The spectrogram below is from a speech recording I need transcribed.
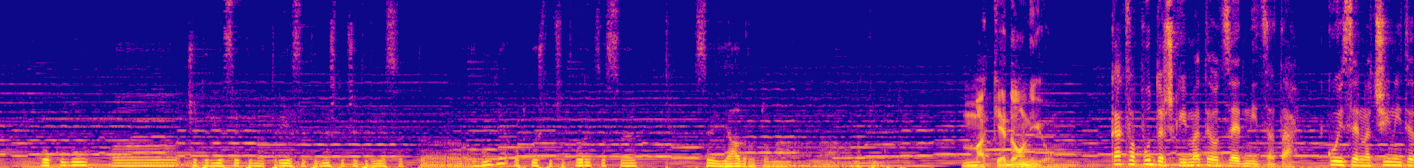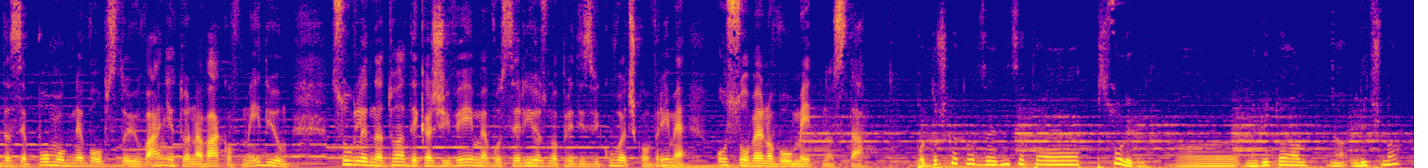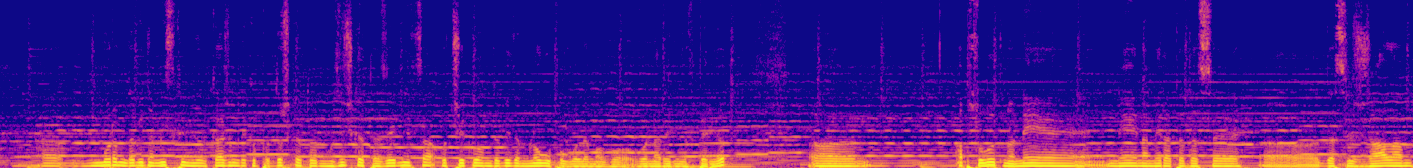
околу а, 40 на 30 и нешто 40 а, луѓе, од кои што четворица се се јадрото на, на, на тимот. Македониум. Каква поддршка имате од заедницата? Кои се начините да се помогне во обстојувањето на ваков медиум, со оглед на тоа дека живееме во сериозно предизвикувачко време, особено во уметноста. Поддршката од заедницата е солидна. Меѓутоа, лично, морам да бидам искрен и да кажам дека поддршката од музичката заедница очекувам да биде многу поголема во, во наредниот период апсолутно не е не е намерата да се да се жалам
